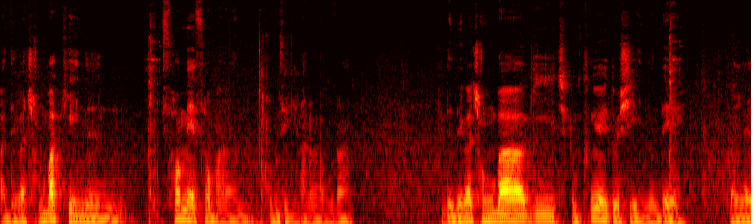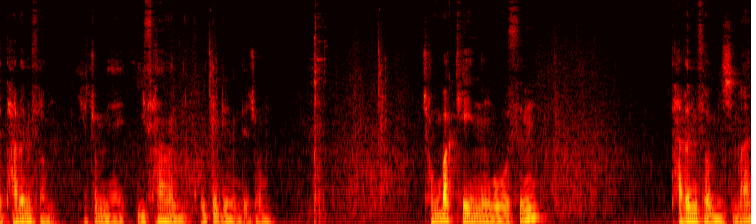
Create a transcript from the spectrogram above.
아, 내가 정박해 있는 섬에서만 검색이 가능하구나. 근데 내가 정박이 지금 풍요의 도시에 있는데 만약에 다른 섬 이게 좀 예- 이상한 골 때리는데 좀 정박해 있는 곳은 다른 섬이지만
